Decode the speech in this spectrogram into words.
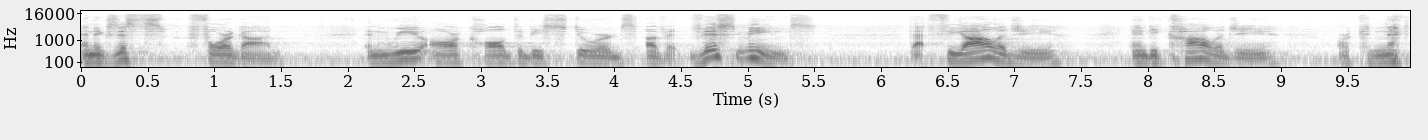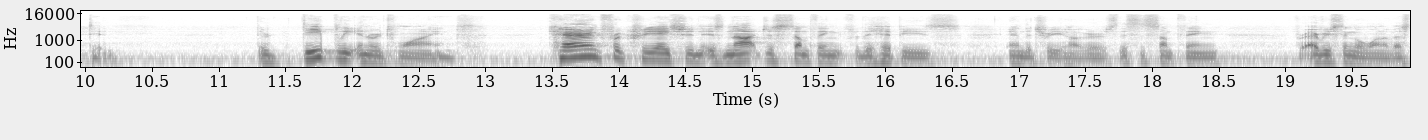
and exists for God. And we are called to be stewards of it. This means that theology and ecology are connected, they're deeply intertwined. Caring for creation is not just something for the hippies and the tree huggers. This is something for every single one of us.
